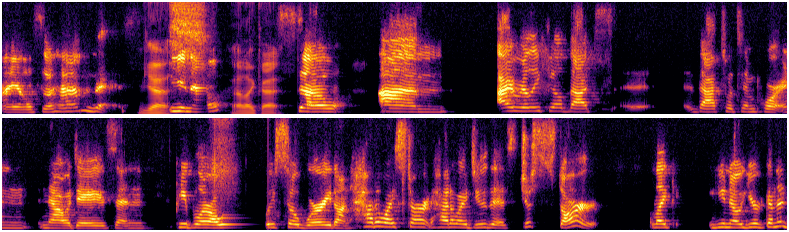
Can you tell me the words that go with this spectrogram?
i also have this Yes. you know I like that. so um i really feel that's uh, that's what's important nowadays and people are always so worried on how do i start how do i do this just start like you know you're going to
